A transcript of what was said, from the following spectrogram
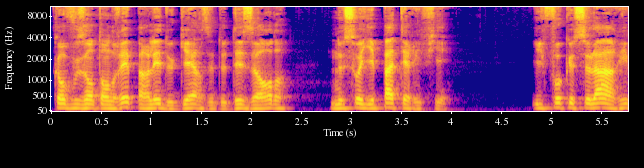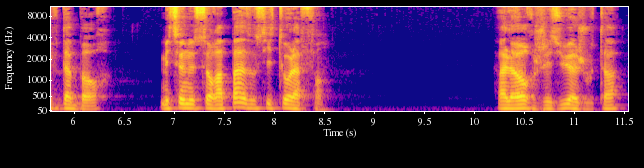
Quand vous entendrez parler de guerres et de désordres, ne soyez pas terrifiés. Il faut que cela arrive d'abord, mais ce ne sera pas aussitôt la fin. Alors Jésus ajouta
